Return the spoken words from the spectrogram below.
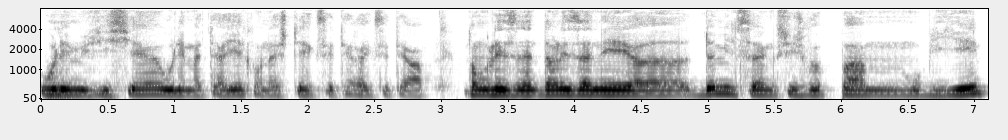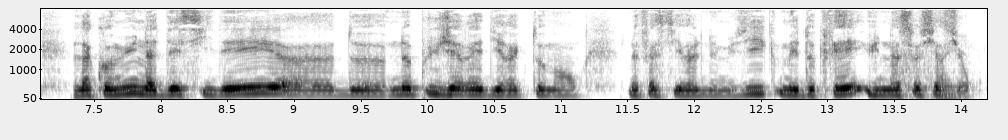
ou les musiciens ou les matériels qu'on achetait, etc., etc. Donc les, dans les années euh, 2005, si je veux pas m'oublier, la commune a décidé euh, de ne plus gérer directement le festival de musique, mais de créer une association. Oui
